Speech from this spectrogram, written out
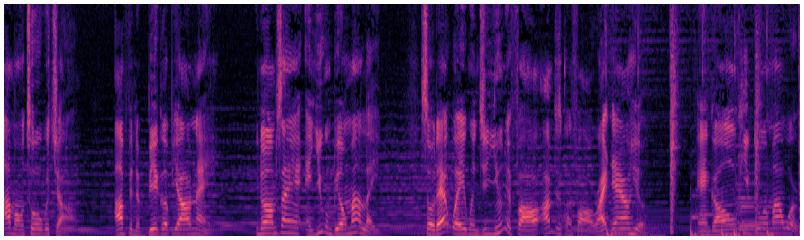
I'm on tour with y'all. I'm finna big up y'all name. You know what I'm saying? And you can be on my label. So that way when G Unit fall, I'm just gonna fall right down here and go on keep doing my work.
